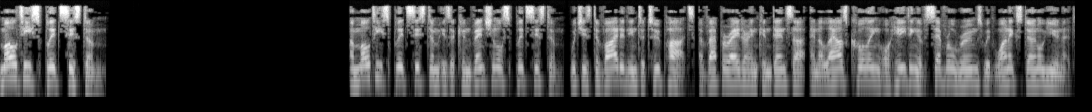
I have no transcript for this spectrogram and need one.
Multi-split system A multi-split system is a conventional split system, which is divided into two parts evaporator and condenser and allows cooling or heating of several rooms with one external unit.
